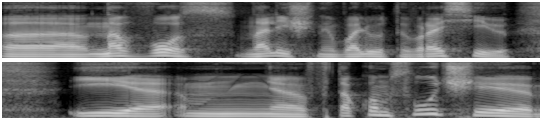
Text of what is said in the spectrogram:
э, на ввоз наличной валюты в Россию. И э, в таком случае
